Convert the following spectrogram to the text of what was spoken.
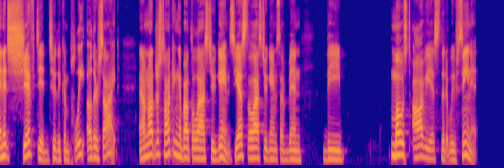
And it's shifted to the complete other side. And I'm not just talking about the last two games. Yes, the last two games have been the most obvious that we've seen it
